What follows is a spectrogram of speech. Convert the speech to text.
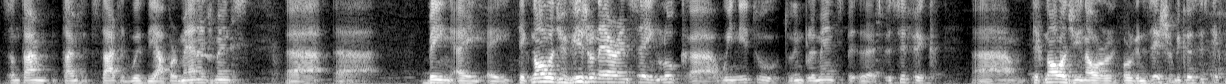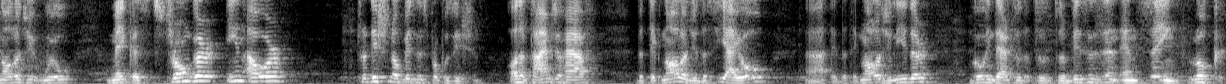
Sometimes it started with the upper management uh, uh, being a, a, technology visionary and saying, look, uh, we need to, to implement spe specific um, technology in our organization because this technology will make us stronger in our traditional business proposition. Other times you have the technology, the CIO, uh, the, the, technology leader, going there to the, to, to the business and, and saying, look,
